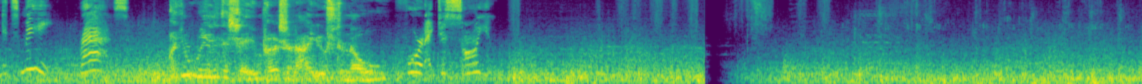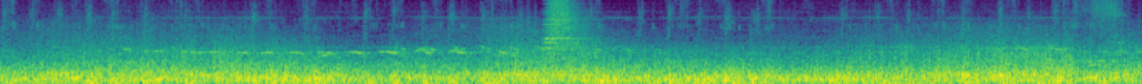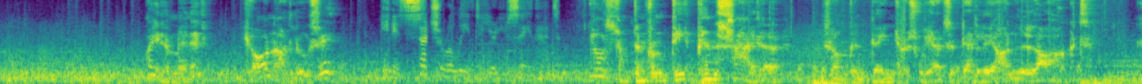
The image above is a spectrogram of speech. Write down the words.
It's me, Raz. Are you really the same person I used to know? Ford, I just saw you. Wait a minute. You're not Lucy. It is such a relief to hear you say that. You're something from deep inside her. Something dangerous we accidentally unlocked.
